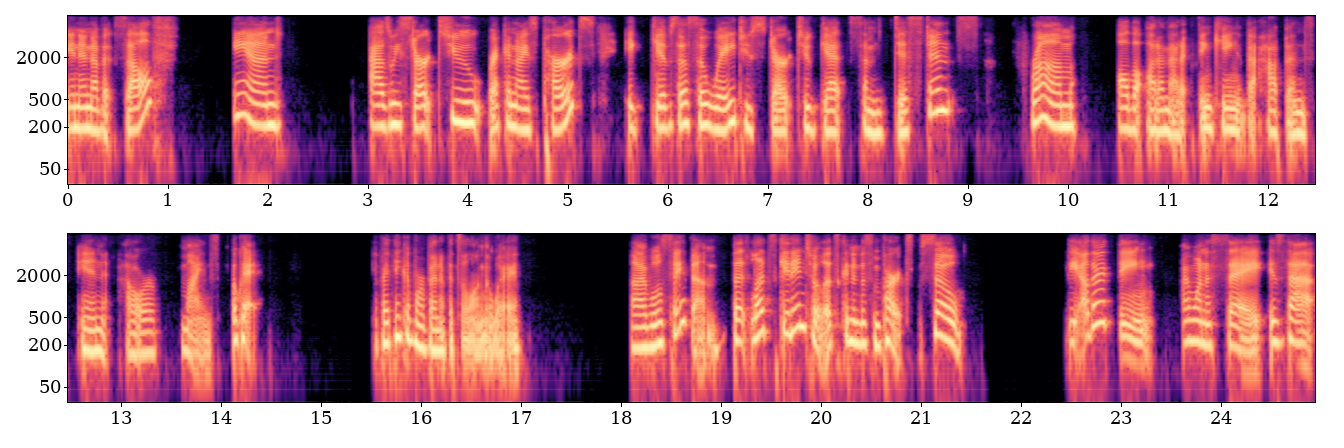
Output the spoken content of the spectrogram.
in and of itself. And as we start to recognize parts, it gives us a way to start to get some distance from all the automatic thinking that happens in our minds. Okay. If I think of more benefits along the way, I will say them, but let's get into it. Let's get into some parts. So, the other thing I want to say is that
